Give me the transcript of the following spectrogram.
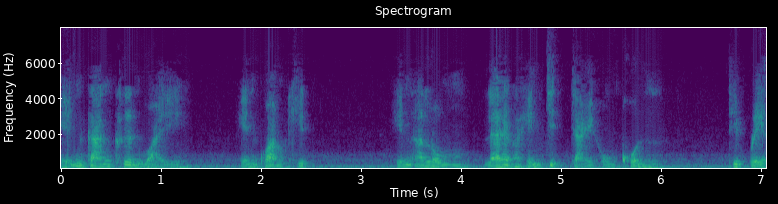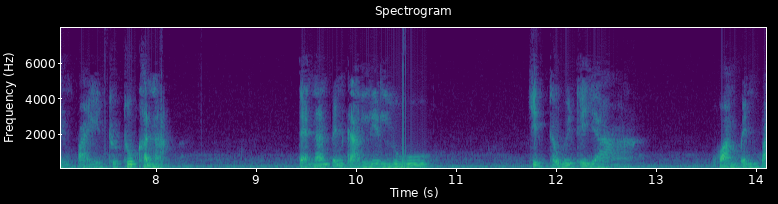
เห็นการเคลื่อนไหว เห็นความคิด เห็นอารมณ์และก็เห็นจิตใจของคนที่เปลี่ยนไปทุกๆขณะ แต่นั่นเป็นการเรียนรู้ จิตวิทยา ความเป็นไป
